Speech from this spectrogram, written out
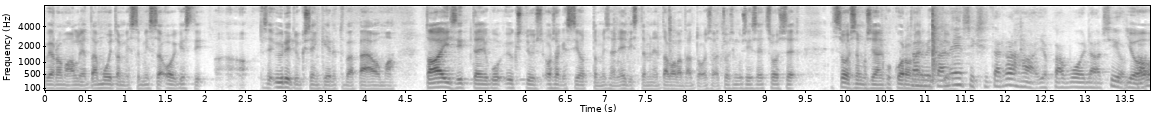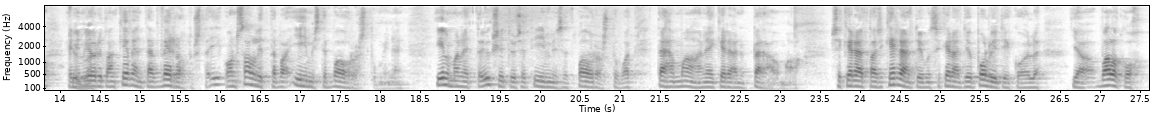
veromallia tai muita, missä, missä oikeasti se yritykseen kertyvä pääoma tai sitten joku yksityisosakesijoittamisen edistäminen tavalla tai toisella. Että se olisi, niin siis, että se olisi, se, että se olisi semmoisia niin Tarvitaan ensiksi sitä rahaa, joka voidaan sijoittaa. Joo, Eli kyllä. me joudutaan keventämään verotusta. On sallittava ihmisten vaurastuminen. Ilman, että yksityiset ihmiset vaurastuvat, tähän maahan ei kerännyt pääomaa. Se, kerää, tai se kerääntyy, mutta se kerääntyy poliitikoille ja valko,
